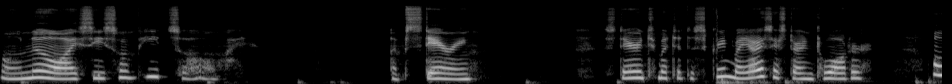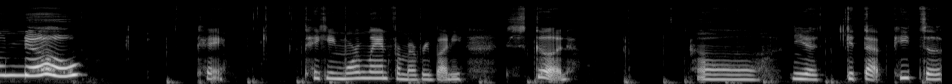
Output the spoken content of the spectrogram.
Oh no, I see some pizza. Oh my I'm staring. Staring too much at the screen. My eyes are starting to water. Oh no. Okay. Taking more land from everybody. This is good. Oh, need to get that pizza.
